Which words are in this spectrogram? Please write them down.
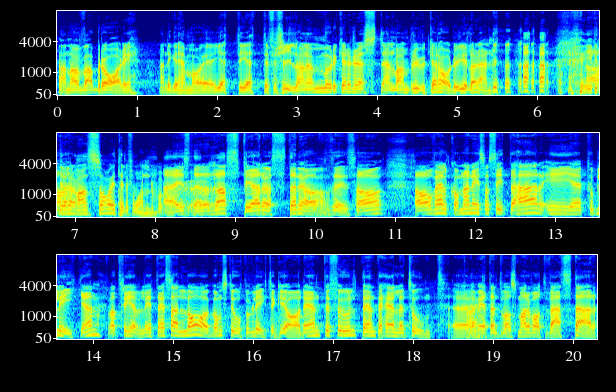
han har vabruari. Han ligger hemma och är jätte, jätte förkyld. Han har mörkare röst än vad han brukar ha. Du gillar den? Gick inte att höra vad han sa i telefon? Ja, just det. Den raspiga rösten, ja. Ja. Precis. Ja. Ja, välkomna ni som sitter här i eh, publiken. Vad trevligt. Det är så här lagom stor publik tycker jag. Det är inte fullt, det är inte heller tomt. Eh, Jag vet inte vad som hade varit värst där.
